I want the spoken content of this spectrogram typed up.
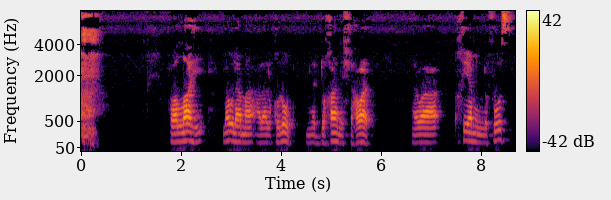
Wallahi laula ma ala alqulub min ad-dukhan ash-shahawat wa khiyam an-nufus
